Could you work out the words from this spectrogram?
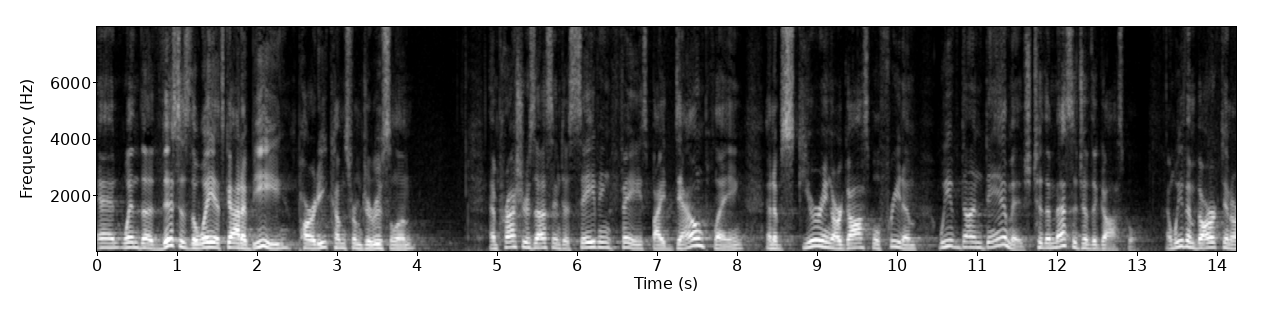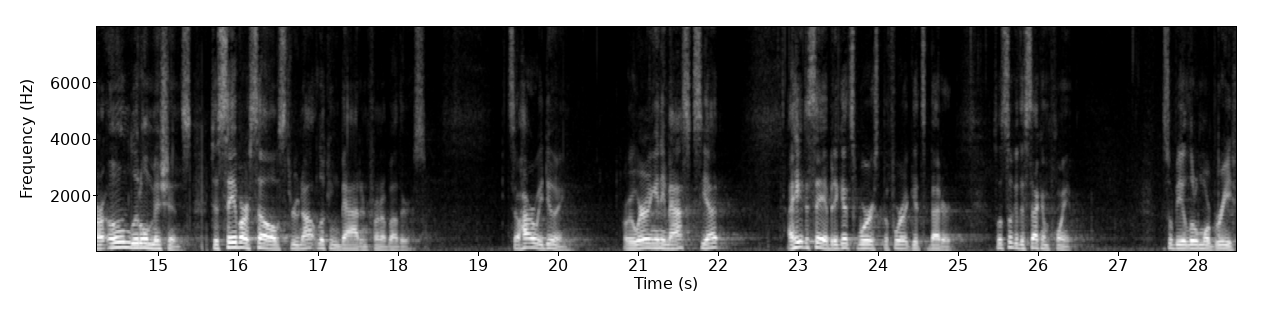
And when the this is the way it's got to be party comes from Jerusalem and pressures us into saving face by downplaying and obscuring our gospel freedom, we've done damage to the message of the gospel. And we've embarked in our own little missions to save ourselves through not looking bad in front of others. So, how are we doing? Are we wearing any masks yet? I hate to say it, but it gets worse before it gets better. So, let's look at the second point. This will be a little more brief.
